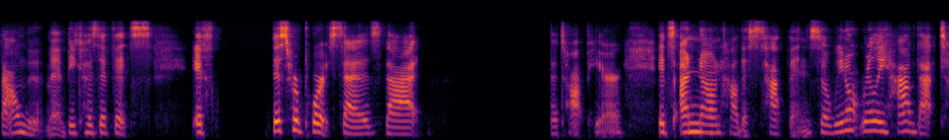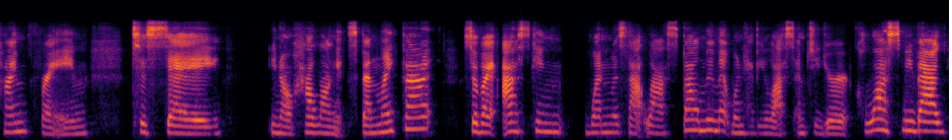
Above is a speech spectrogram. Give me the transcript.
bowel movement because if it's, if this report says that the top here. It's unknown how this happened. So we don't really have that time frame to say, you know, how long it's been like that. So by asking when was that last bowel movement, when have you last emptied your colostomy bag,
